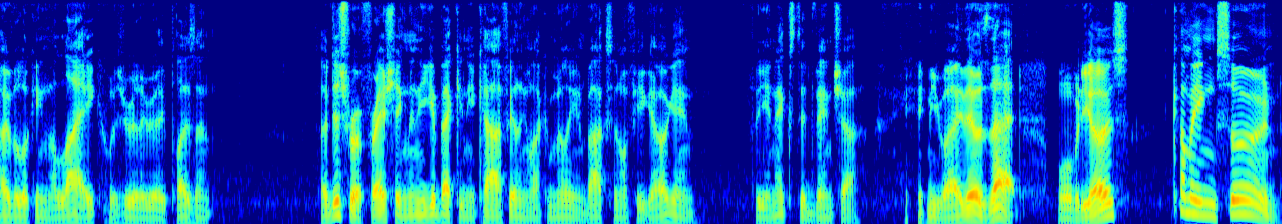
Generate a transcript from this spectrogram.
overlooking the lake, was really, really pleasant. So just refreshing. Then you get back in your car feeling like a million bucks and off you go again for your next adventure. anyway, there was that. More videos coming soon.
